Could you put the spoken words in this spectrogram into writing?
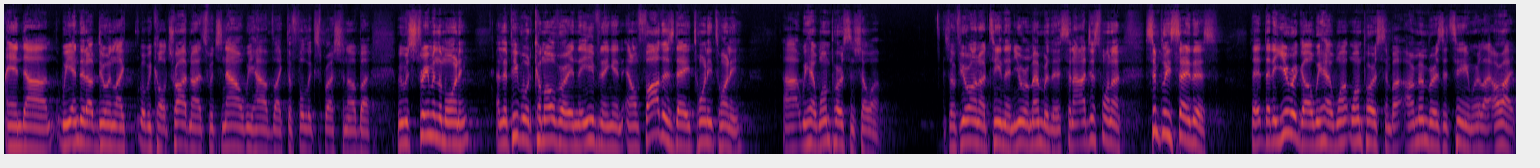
And uh, we ended up doing like what we call tribe nights, which now we have like the full expression of. But we would stream in the morning, and then people would come over in the evening. And, and on Father's Day 2020, uh, we had one person show up. So if you're on our team, then you remember this. And I just want to simply say this that, that a year ago we had one, one person, but I remember as a team, we are like, all right,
